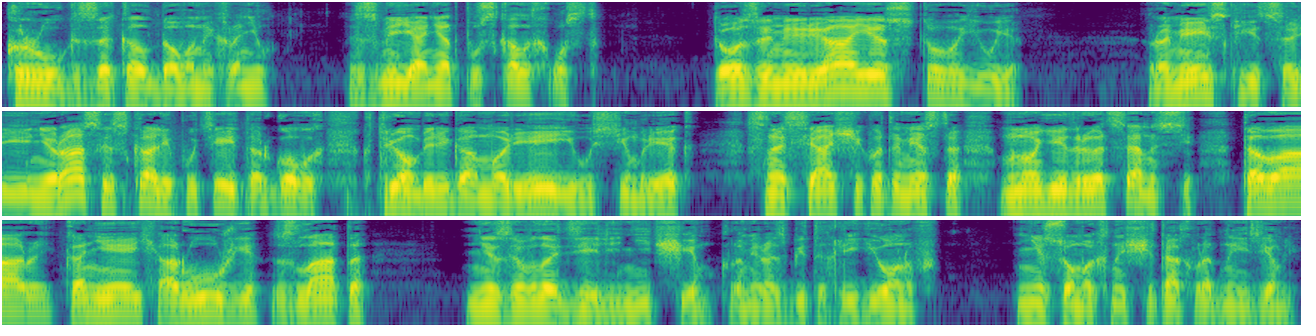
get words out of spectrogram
круг заколдованный хранил, змея не отпускала хвост. То замеряясь, то воюя, Ромейские цари не раз искали путей торговых к трем берегам морей и устьям рек, сносящих в это место многие драгоценности, товары, коней, оружие, злато, не завладели ничем, кроме разбитых легионов, несомых на счетах в родные земли.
